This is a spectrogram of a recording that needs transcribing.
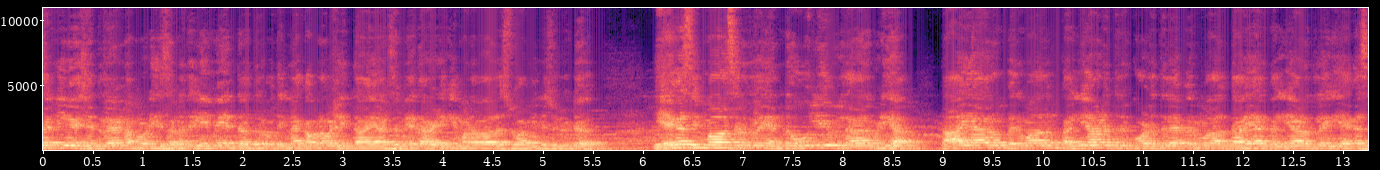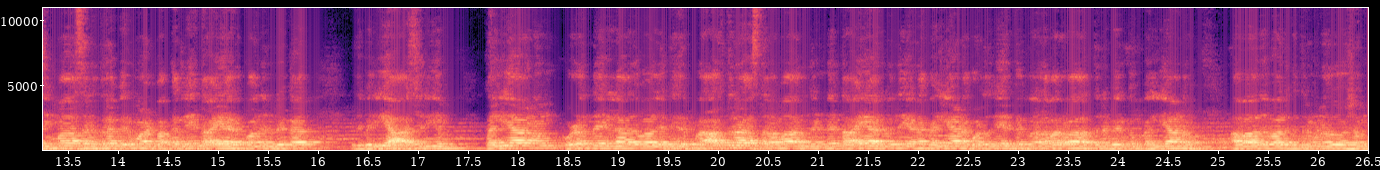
சன்னிவேசத்தில் நம்மளுடைய சன்னதிலையுமே இந்த இடத்துல பார்த்தீங்கன்னா கமலவள்ளி தாயார் சமேத அழகிய மணவாள சுவாமின்னு சொல்லிட்டு ஏக சிம்மாசனத்துல எந்த ஊழியும் இல்லாதபடியா தாயாரும் பெருமாளும் கல்யாண திருக்கோலத்துல பெருமாள் தாயார் கல்யாணத்துல ஏக சிம்மாசனத்துல பெருமாள் பக்கத்திலேயே தாயார் உட்காந்துட்டு இருக்கார். இது பெரிய ஆச்சரியம். கல்யாணம் குழந்தை இல்லாதவாளுக்கு பிரார்த்தனா ஸ்தலமாக இருந்துட்டு தாயார் வந்து ஏன்னா கல்யாண குளத்திலே இருக்கிறதுனால வரவா அத்தனை பேருக்கும் கல்யாணம் ஆகாதவாளுக்கு திருமண தோஷம்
